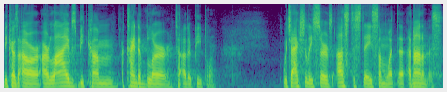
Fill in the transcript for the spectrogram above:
because our, our lives become a kind of blur to other people, which actually serves us to stay somewhat uh, anonymous.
